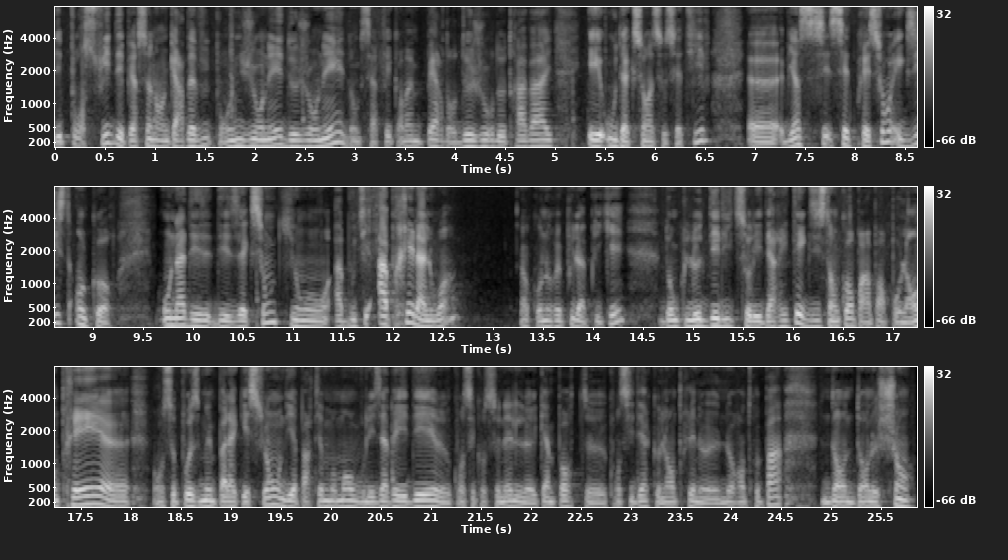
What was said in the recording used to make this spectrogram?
des poursuites des personnes en garde à vue pour une journée, deux journées, donc ça fait quand même perdre deux jours de travail et ou d'action associative. Euh, eh bien, cette pression existe encore. On a des, des actions qui ont abouti après la loi, alors qu'on aurait pu l'appliquer. Donc le délit de solidarité existe encore par rapport pour l'entrée. Euh, on se pose même pas la question. On dit à partir du moment où vous les avez aidés, le Conseil constitutionnel, euh, qu'importe, euh, considère que l'entrée ne, rentre pas dans, dans le champ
